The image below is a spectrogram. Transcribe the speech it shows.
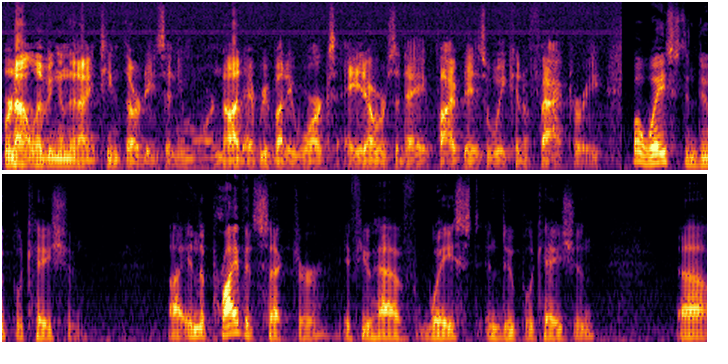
we're not living in the 1930s anymore. Not everybody works eight hours a day, five days a week in a factory. Well, waste and duplication. Uh, in the private sector, if you have waste and duplication, uh,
